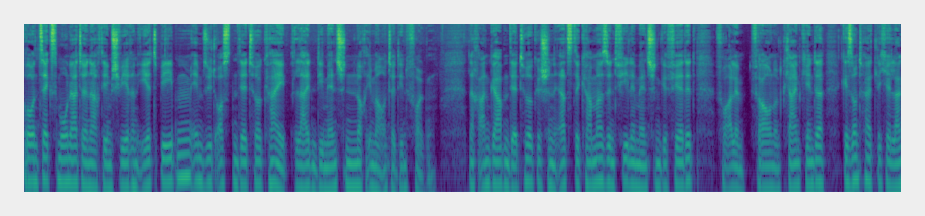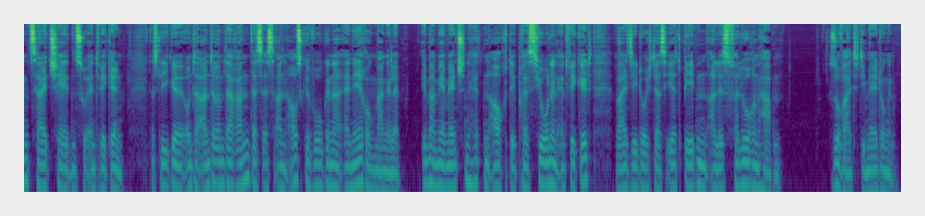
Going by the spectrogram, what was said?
Rund sechs Monate nach dem schweren Erdbeben im Südosten der Türkei leiden die Menschen noch immer unter den Folgen. Nach Angaben der türkischen Ärztekammer sind viele Menschen gefährdet, vor allem Frauen und Kleinkinder, gesundheitliche Langzeitschäden zu entwickeln. Das liege unter anderem daran, dass es an ausgewogener Ernährung mangele. Immer mehr Menschen hätten auch Depressionen entwickelt, weil sie durch das Erdbeben alles verloren haben. Soweit die Meldungen.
